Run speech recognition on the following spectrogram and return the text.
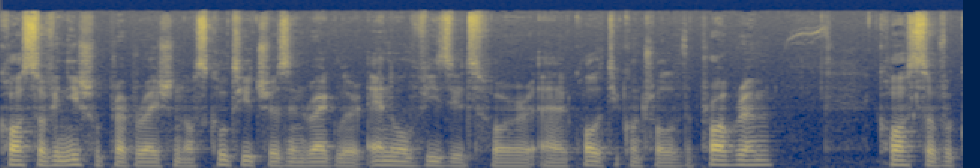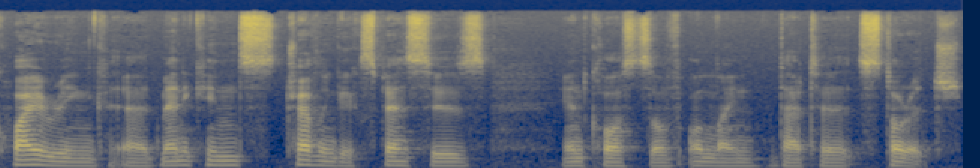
costs of initial preparation of school teachers and regular annual visits for uh, quality control of the program, costs of acquiring uh, mannequins, traveling expenses, and costs of online data storage.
